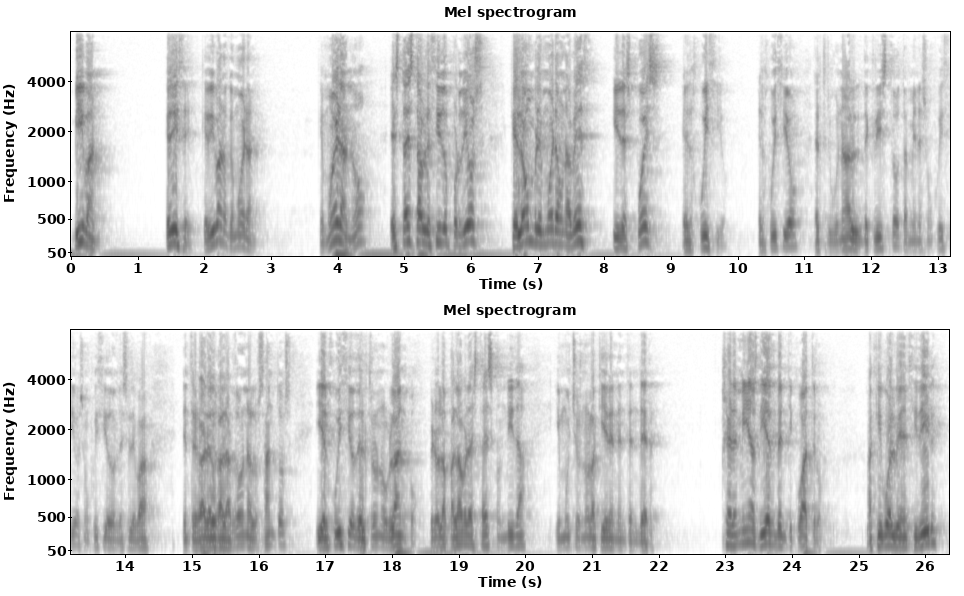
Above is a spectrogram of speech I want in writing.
vivan. ¿Qué dice? ¿Que vivan o que mueran? Que mueran, ¿no? Está establecido por Dios que el hombre muera una vez y después el juicio. El juicio, el tribunal de Cristo también es un juicio, es un juicio donde se le va entregar el galardón a los santos y el juicio del trono blanco. Pero la palabra está escondida y muchos no la quieren entender. Jeremías 10, 24. Aquí vuelve a incidir.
